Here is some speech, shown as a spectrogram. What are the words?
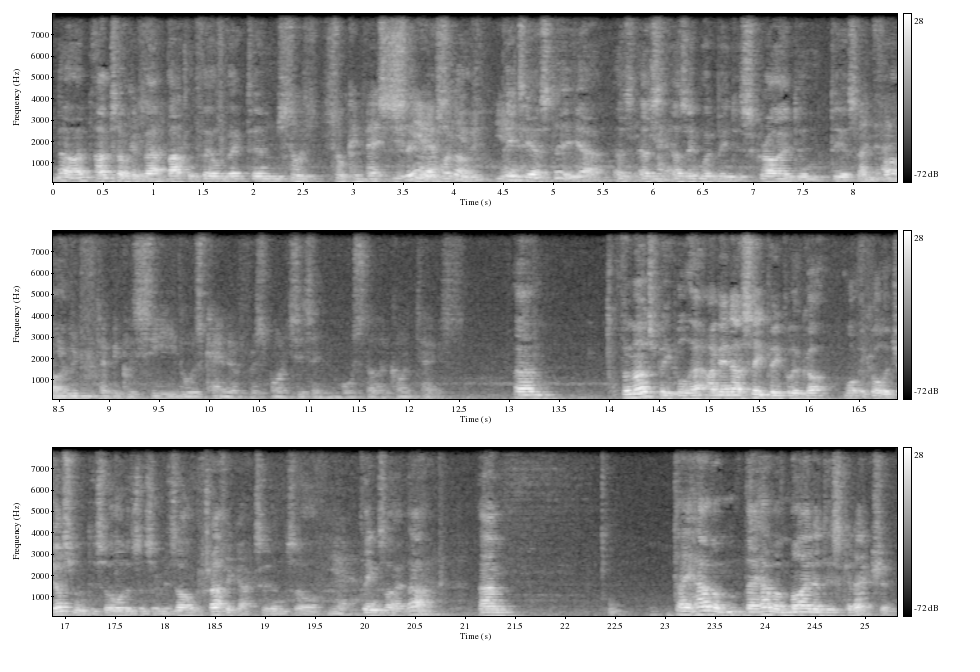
No, I'm, I'm talking about battlefield victims, So, so convince, yeah, serious what stuff, you would, yeah. PTSD, yeah, as, as, Yeah. as it would be described in And, and you wouldn't typically see those kind of responses in most other contexts. Um, for most people, that- I mean, I see people who've got what they call adjustment disorders as a result of traffic accidents or Yeah. things like that. Um, they have a they have a minor disconnection,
